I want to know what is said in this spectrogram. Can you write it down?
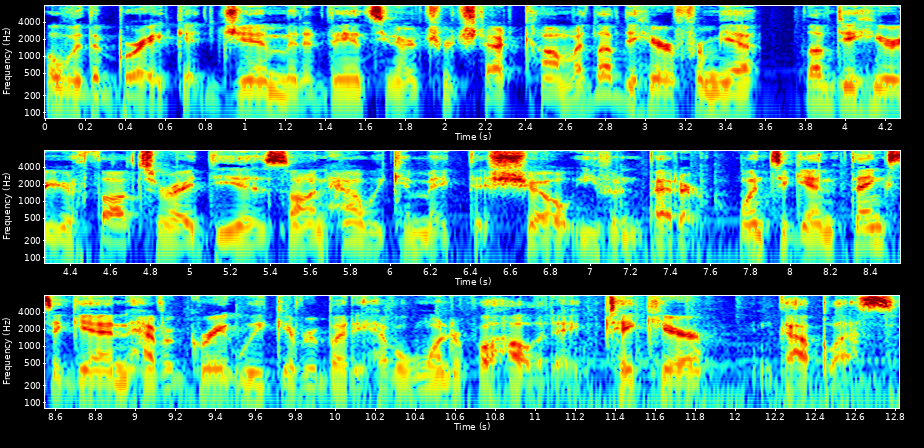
over the break at jim at advancingourchurch.com. I'd love to hear from you. Love to hear your thoughts or ideas on how we can make this show even better. Once again, thanks again. Have a great week, everybody. Have a wonderful holiday. Take care God bless.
